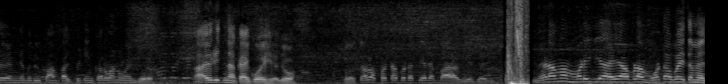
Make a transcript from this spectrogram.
રહ્યો એમને બધું કામકાજ ફિટિંગ કરવાનું હોય ને જો. આવી રીતના કાંઈક હોય છે જો. તો ચાલો ફટાફટ અત્યારે બાર આવીએ જાવી. મેળામાં મળી ગયા હે આપણા મોટા ભાઈ તમે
